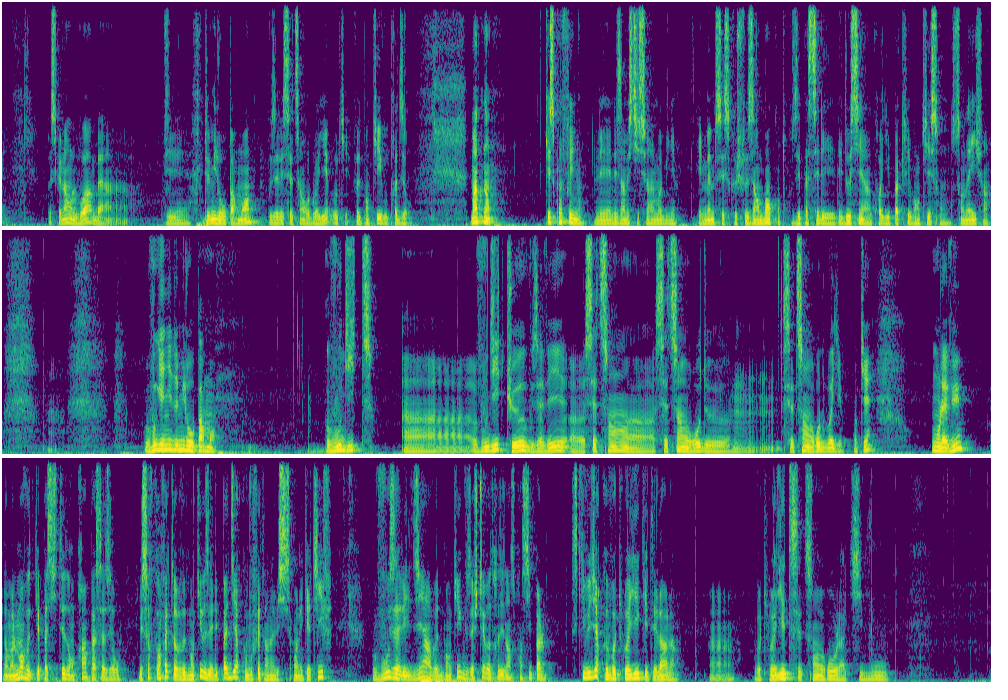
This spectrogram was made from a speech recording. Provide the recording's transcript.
Parce que là, on le voit, ben, vous avez 2000 euros par mois, vous avez 700 euros de loyer. Ok, votre banquier vous prête zéro. Maintenant, qu'est-ce qu'on fait, nous, les, investisseurs immobiliers? Et même, c'est ce que je faisais en banque quand on faisait passer les, dossiers. Ne hein. croyez pas que les banquiers sont, naïfs. Hein vous gagnez 2000 euros par mois. Vous dites, vous dites que vous avez 700, 700, euh, euros de, 700 euros de loyer. ok? On l'a vu, normalement votre capacité d'emprunt passe à zéro. Mais sauf qu'en fait, votre banquier, vous n'allez pas dire que vous faites un investissement négatif, vous allez dire à votre banquier que vous achetez votre résidence principale. Ce qui veut dire que votre loyer qui était là, là euh, votre loyer de 700 euros là, qui vous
